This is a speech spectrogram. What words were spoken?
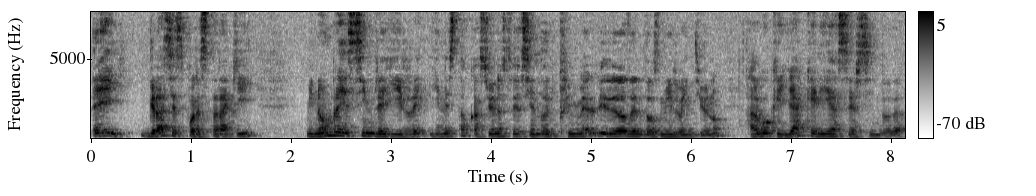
Hey, gracias por estar aquí. Mi nombre es Simre Aguirre y en esta ocasión estoy haciendo el primer video del 2021, algo que ya quería hacer sin duda.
